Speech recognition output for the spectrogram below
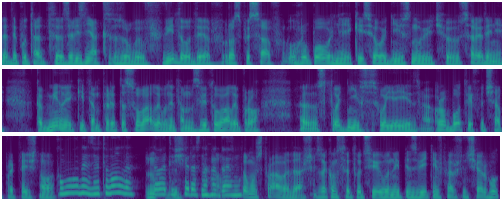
депутат Залізняк зробив відео, де розписав угруповання, які сьогодні існують всередині Кабміну, які там перетасували. Вони там звітували про е, 100 днів своєї роботи, хоча практично Кому вони звітували? Ну, Давайте ще раз Ну, нагадаємо. в тому ж справа, да. що За конституцією вони підзвітні в першу чергу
